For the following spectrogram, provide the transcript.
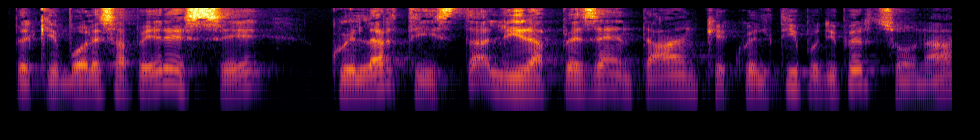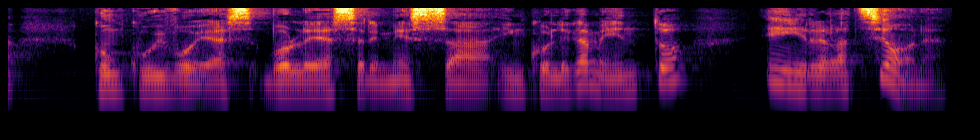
perché vuole sapere se quell'artista gli rappresenta anche quel tipo di persona con cui vuole essere messa in collegamento e in relazione.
